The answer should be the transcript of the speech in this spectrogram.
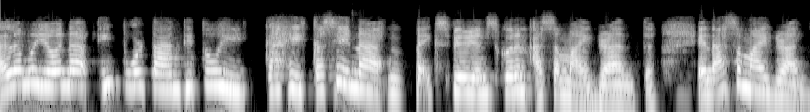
Alam mo yun na importante to eh. Kahit, kasi na, na-experience ko rin as a migrant. And as a migrant,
